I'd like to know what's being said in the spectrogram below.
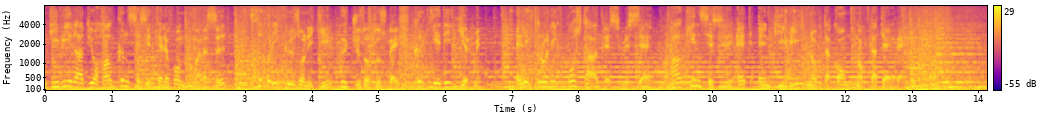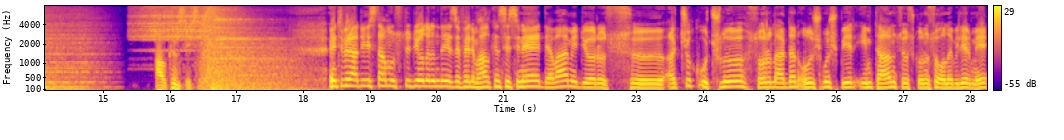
NTV Radyo Halkın Sesi telefon numarası 0212 335 47 20. Elektronik posta adresimiz ise halkinsesi@ntv.com.tr. Halkın Sesi. NTV Radyo İstanbul stüdyolarındayız efendim. Halkın sesine devam ediyoruz. Ee, açık uçlu sorulardan oluşmuş bir imtihan söz konusu olabilir mi?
